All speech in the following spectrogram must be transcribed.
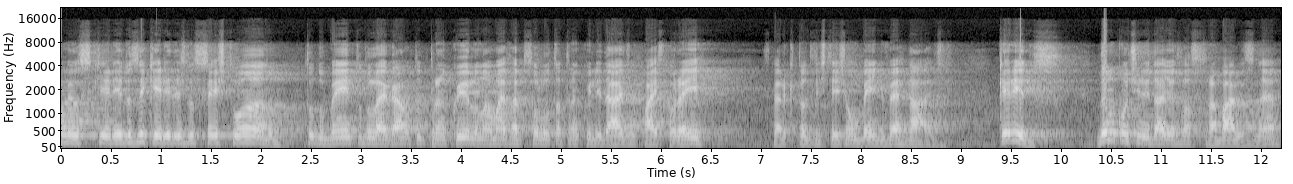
meus queridos e queridas do sexto ano. Tudo bem? Tudo legal? Tudo tranquilo? Na mais absoluta tranquilidade e paz por aí? Espero que todos estejam bem de verdade. Queridos, dando continuidade aos nossos trabalhos, né?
